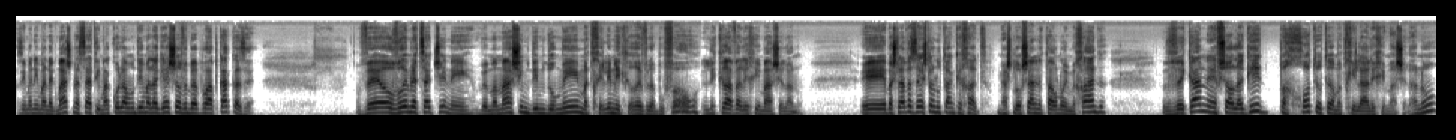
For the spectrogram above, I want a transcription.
אז אם אני עם הנגמש נסעתי, מה כולם עומדים על הגשר ובפקק הזה? ועוברים לצד שני, וממש עם דמדומים מתחילים להתקרב לבופור, לקרב הלחימה שלנו. אה, בשלב הזה יש לנו טנק אחד, מהשלושה נותרנו עם אחד, וכאן אפשר להגיד, פחות או יותר מתחילה הלחימה שלנו.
